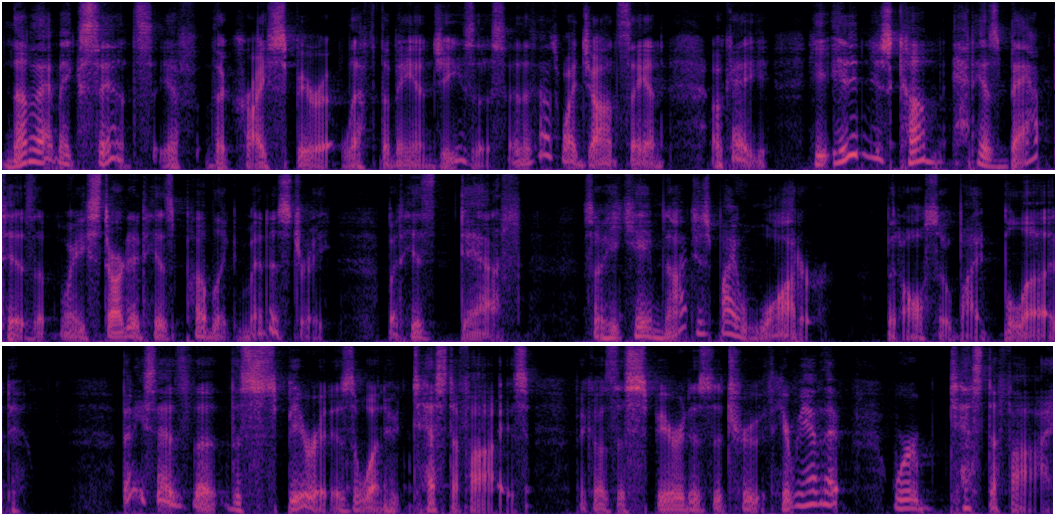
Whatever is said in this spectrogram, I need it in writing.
None of that makes sense if the Christ Spirit left the man Jesus. And that's why John's saying, okay, he, he didn't just come at his baptism where he started his public ministry, but his death. So he came not just by water, but also by blood. Then he says the, the Spirit is the one who testifies because the Spirit is the truth. Here we have that word testify.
